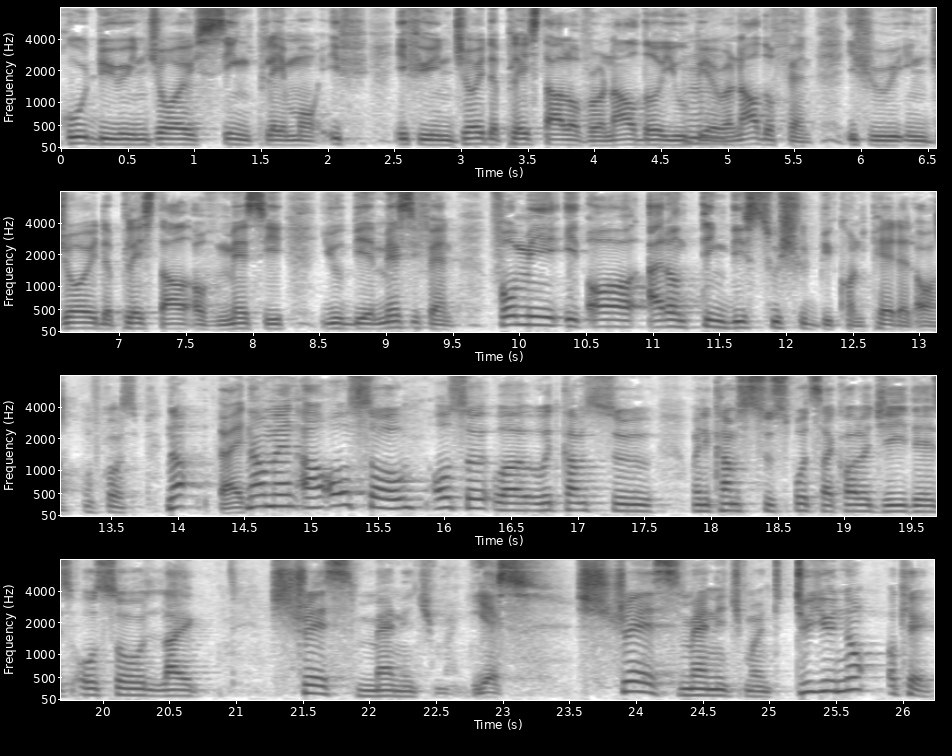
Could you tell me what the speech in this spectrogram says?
Who do you enjoy seeing play more? If if you enjoy the play style of Ronaldo, you'll be a Mm. Ronaldo fan. If you enjoy the play style of Messi, you'll be a Messi fan. For me, it all. I don't think these two should be compared at all. Of course. Now, Right. now, man. Uh, also, also, well, when it comes to when it comes to sports psychology, there's also like stress management. Yes. Stress management. Do you know? Okay,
